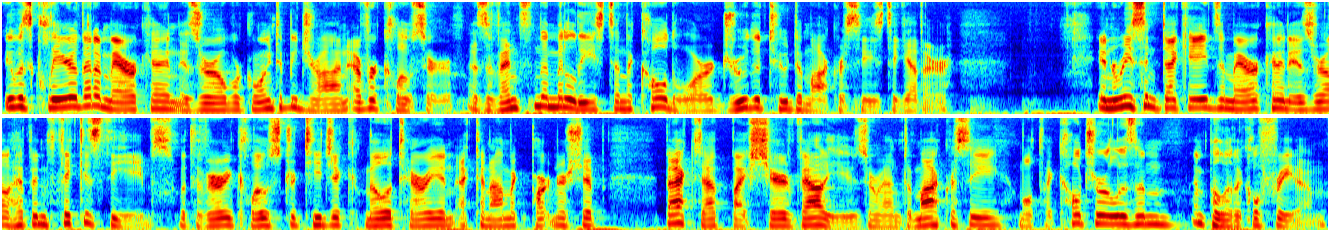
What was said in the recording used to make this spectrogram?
It was clear that America and Israel were going to be drawn ever closer as events in the Middle East and the Cold War drew the two democracies together. In recent decades, America and Israel have been thick as thieves, with a very close strategic, military, and economic partnership backed up by shared values around democracy, multiculturalism, and political freedom.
